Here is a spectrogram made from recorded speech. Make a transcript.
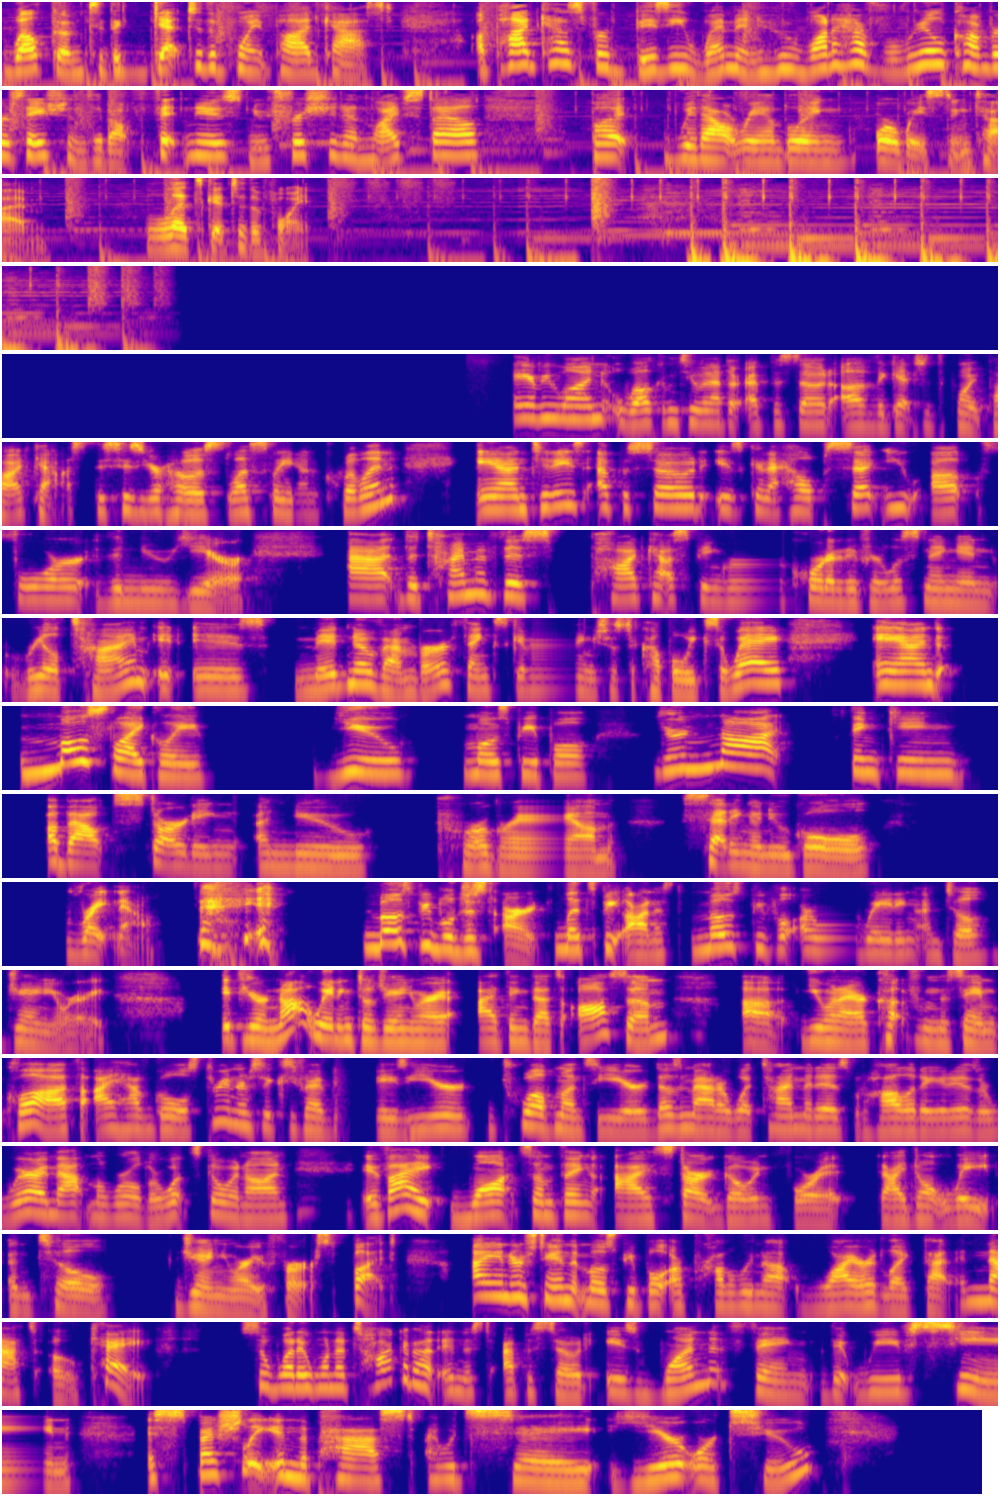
Welcome to the Get to the Point podcast, a podcast for busy women who want to have real conversations about fitness, nutrition, and lifestyle, but without rambling or wasting time. Let's get to the point. Hey everyone, welcome to another episode of the Get to the Point podcast. This is your host, Leslie Ann Quillen, and today's episode is going to help set you up for the new year. At the time of this podcast being recorded, if you're listening in real time, it is mid November. Thanksgiving is just a couple weeks away. And most likely, you, most people, you're not thinking about starting a new program, setting a new goal right now. most people just aren't. Let's be honest. Most people are waiting until January. If you're not waiting till January, I think that's awesome. Uh, you and I are cut from the same cloth. I have goals 365 days a year, 12 months a year. Doesn't matter what time it is, what holiday it is, or where I'm at in the world, or what's going on. If I want something, I start going for it. I don't wait until January 1st. But I understand that most people are probably not wired like that, and that's okay. So, what I want to talk about in this episode is one thing that we've seen, especially in the past, I would say, year or two,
